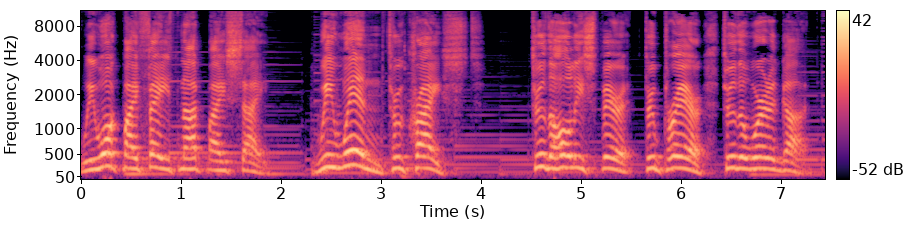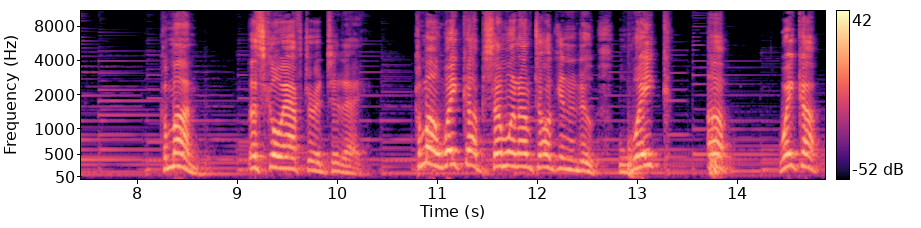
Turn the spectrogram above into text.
We walk by faith, not by sight. We win through Christ, through the Holy Spirit, through prayer, through the Word of God. Come on, Let's go after it today. Come on, wake up. Someone I'm talking to, wake up. Wake up.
